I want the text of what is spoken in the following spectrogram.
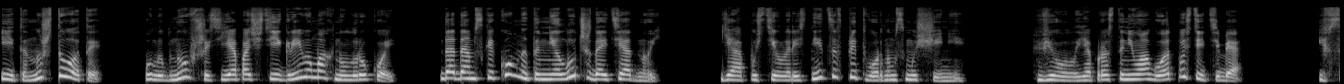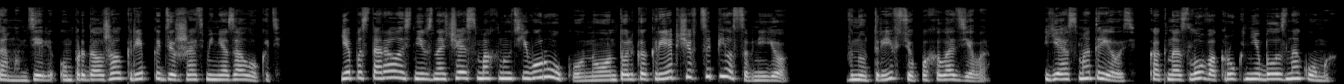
«Итан, ну что ты?» Улыбнувшись, я почти игриво махнула рукой. «До дамской комнаты мне лучше дойти одной». Я опустила ресницы в притворном смущении. «Виола, я просто не могу отпустить тебя». И в самом деле он продолжал крепко держать меня за локоть. Я постаралась невзначай смахнуть его руку, но он только крепче вцепился в нее. Внутри все похолодело. Я осмотрелась, как назло вокруг не было знакомых.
